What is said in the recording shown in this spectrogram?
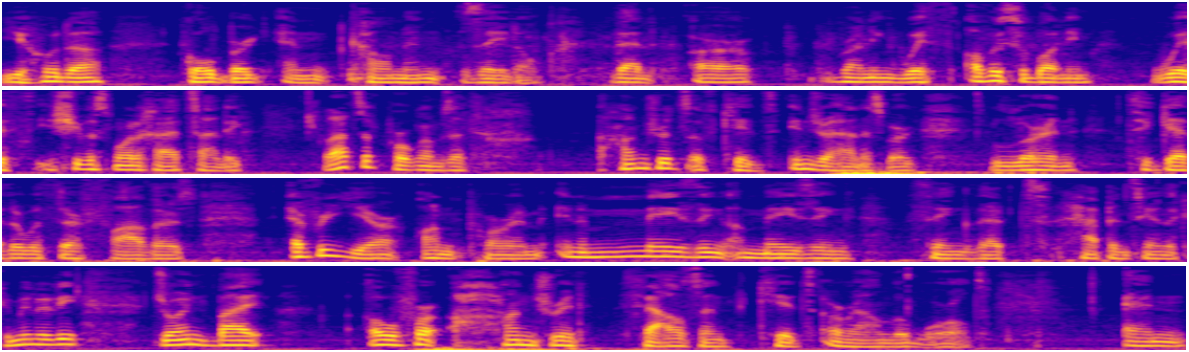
Yehuda Goldberg and Kalman Zadel that are running with Avisubanim with Yeshivas Mordechai Tzaddik. Lots of programs that hundreds of kids in Johannesburg learn together with their fathers every year on Purim. An amazing, amazing thing that happens here in the community, joined by over a hundred thousand kids around the world. And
